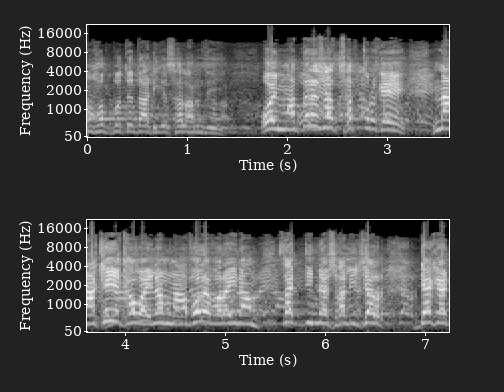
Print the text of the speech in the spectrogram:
মহব্বতে দাঁড়িয়ে সালাম দিই। ওই মাদ্রাসার ছাত্রকে না খেয়ে খাওয়াইলাম, না ভরে ভরাইলাম, চার দিন না সালিশার ডেকের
